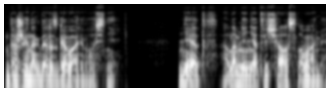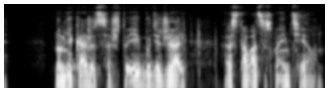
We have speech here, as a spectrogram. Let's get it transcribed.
Даже иногда разговаривала с ней. Нет, она мне не отвечала словами, но мне кажется, что ей будет жаль расставаться с моим телом.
